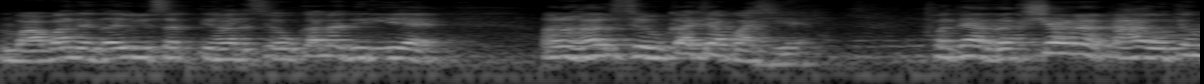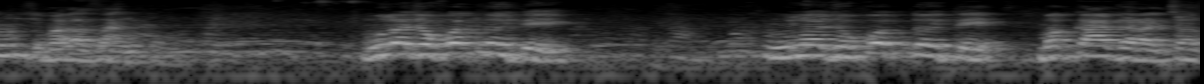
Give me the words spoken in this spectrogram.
बाबाने दैवी शक्ती हर सेवकाला दिली आहे आणि हर सेवकाच्या पाशी आहे. पण त्या रक्षानं काय होते म्हणजे मला सांगतो. मुलं झोपत नाही ते मुलं झोपत नाही ते मग का करायचं?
